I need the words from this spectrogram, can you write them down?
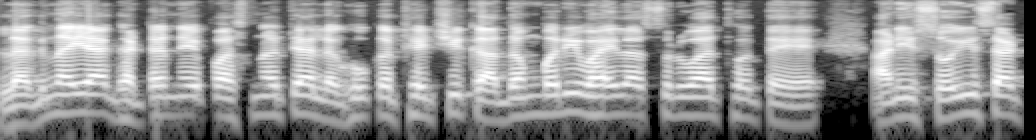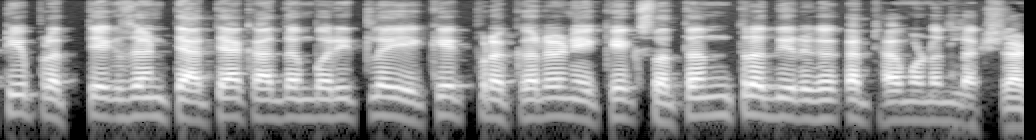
लग्न या घटनेपासून त्या लघुकथेची कादंबरी व्हायला सुरुवात होते आणि सोयीसाठी प्रत्येक जण त्या त्या कादंबरीतलं एक एक प्रकरण एक एक स्वतंत्र दीर्घकथा म्हणून लक्षात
